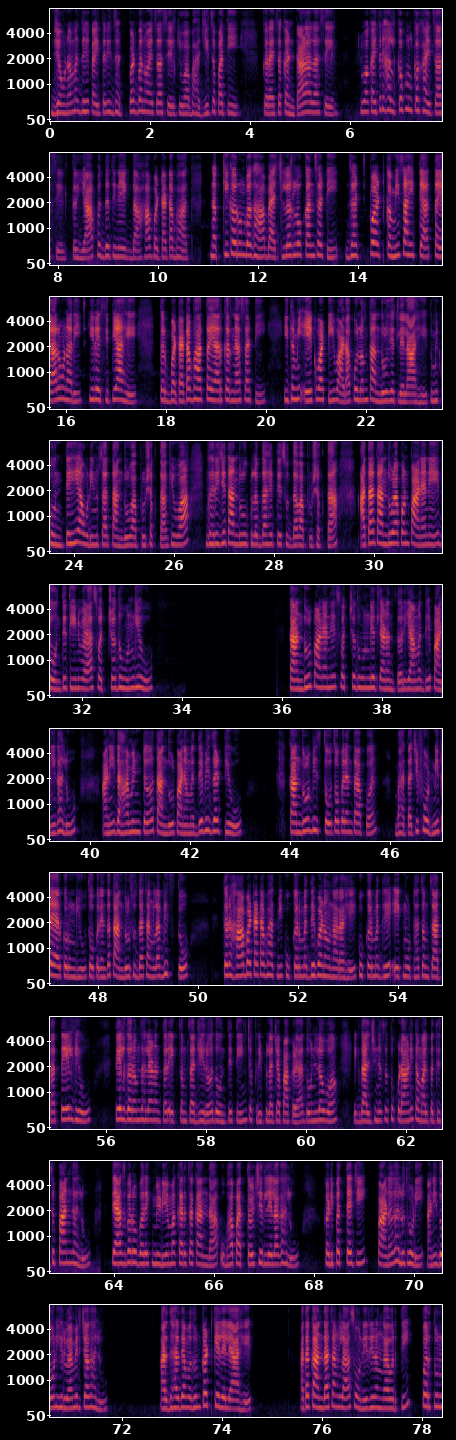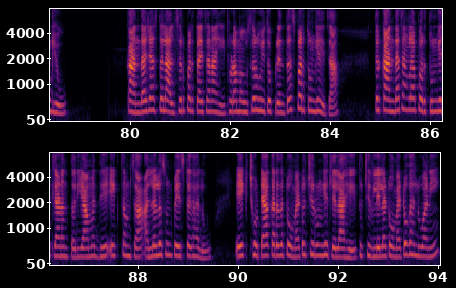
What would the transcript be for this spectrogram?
जेवणामध्ये काहीतरी झटपट बनवायचं असेल किंवा भाजी चपाती करायचा कंटाळा आला असेल किंवा काहीतरी हलकं फुलकं खायचं असेल तर या पद्धतीने एकदा हा बटाटा भात नक्की करून बघा. बॅचलर लोकांसाठी झटपट कमी साहित्यात तयार होणारी ही रेसिपी आहे. तर बटाटा भात तयार करण्यासाठी इथं मी एक वाटी वाडा कोलम तांदूळ घेतलेला आहे. तुम्ही कोणतेही आवडीनुसार तांदूळ वापरू शकता किंवा घरी जे तांदूळ उपलब्ध आहेत ते सुद्धा वापरू शकता. आता तांदूळ आपण पाण्याने दोन ते तीन वेळा स्वच्छ धुवून घेऊ. तांदूळ पाण्याने स्वच्छ धुवून घेतल्यानंतर यामध्ये पाणी घालू आणि दहा मिनटं तांदूळ पाण्यामध्ये भिजत ठेवू. तांदूळ भिजतो तोपर्यंत आपण भाताची फोडणी तयार करून घेऊ. तोपर्यंत तांदूळसुद्धा चांगला भिजतो. तर हा बटाटा भात मी कुकरमध्ये बनवणार आहे. कुकरमध्ये एक मोठा चमचा आता तेल घेऊ. तेल गरम झाल्यानंतर एक चमचा जिरं दोन ते तीन चक्रीफुलाच्या पाकळ्या दोन लवंग एक दालचिनीचा तुकडा आणि तमालपत्तीचं पान घालू. त्याचबरोबर एक मीडियम आकाराचा कांदा उभा पातळ चिरलेला घालू. कढीपत्त्याची पानं घालू थोडी आणि दोन हिरव्या मिरच्या घालू. अर्ध्या अर्ध्यामधून कट केलेल्या आहेत. आता कांदा चांगला सोनेरी रंगावरती परतून घेऊ. कांदा जास्त लालसर परतायचा नाही थोडा मऊसर होईतोपर्यंतच परतून घ्यायचा. तर कांदा चांगला परतून घेतल्यानंतर यामध्ये एक चमचा आलं लसूण पेस्ट घालू. एक छोट्या आकाराचा टोमॅटो चिरून घेतलेला आहे तो चिरलेला टोमॅटो घालू आणि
